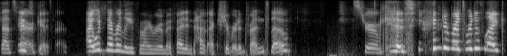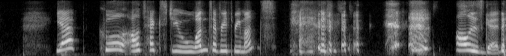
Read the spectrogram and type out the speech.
That's fair. It's good. That's fair. I would never leave my room if I didn't have extroverted friends, though. It's true. Because introverts were just like, yep, cool, I'll text you once every three months. All is good.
